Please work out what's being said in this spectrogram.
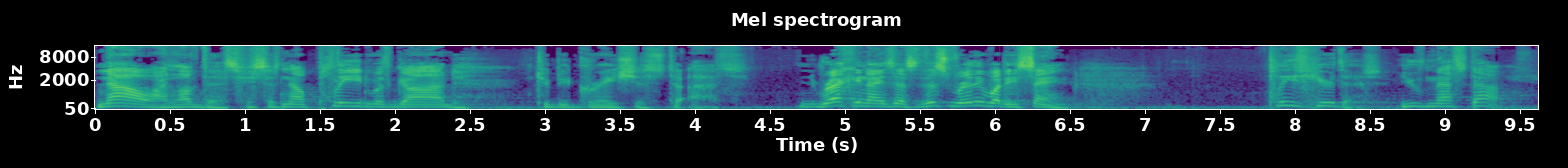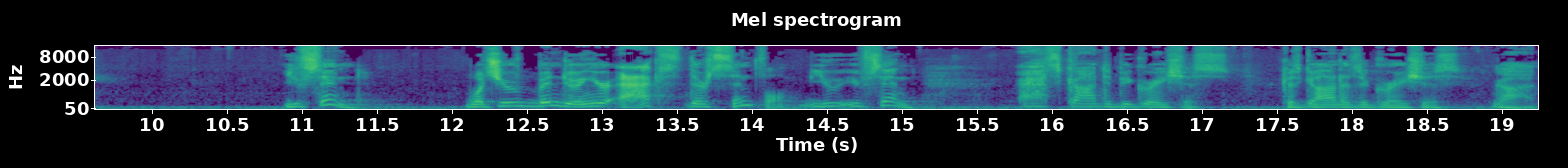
Now, I love this. He says, Now plead with God to be gracious to us. Recognize this. This is really what he's saying. Please hear this. You've messed up. You've sinned. What you've been doing, your acts, they're sinful. You, you've sinned. Ask God to be gracious because God is a gracious God.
